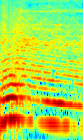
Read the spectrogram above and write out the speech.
Yeah.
